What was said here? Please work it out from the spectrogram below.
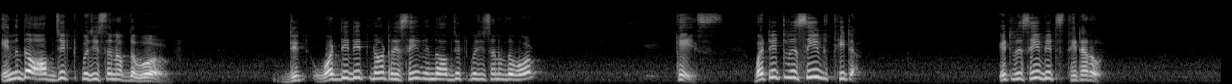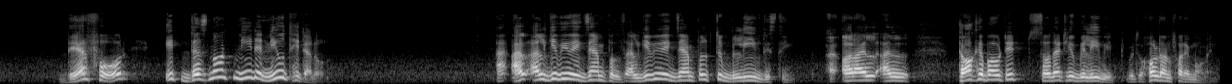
in the object position of the verb, did what did it not receive in the object position of the verb? Case. But it received theta. It received its theta role. Therefore, it does not need a new theta role. I'll, I'll give you examples. I'll give you examples to believe this thing, or I'll, I'll talk about it so that you believe it. But hold on for a moment.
